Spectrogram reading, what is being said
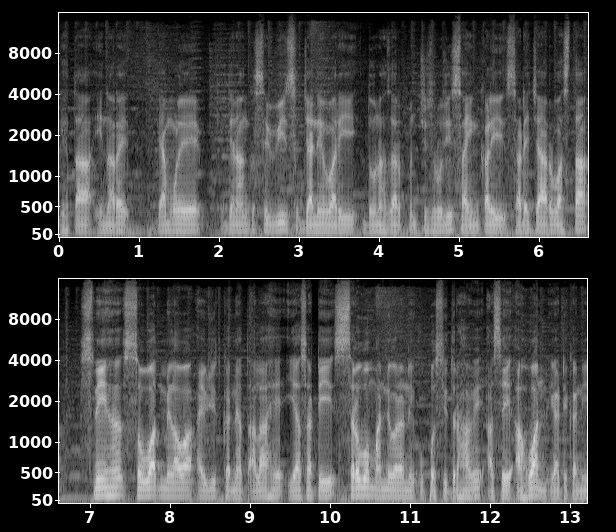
घेता येणार आहे. त्यामुळे दिनांक सव्वीस जानेवारी दोन हजार पंचवीस रोजी सायंकाळी साडेचार वाजता स्नेह संवाद मेळावा आयोजित करण्यात आला आहे. यासाठी सर्व मान्यवरांनी उपस्थित राहावे असे आवाहन या ठिकाणी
